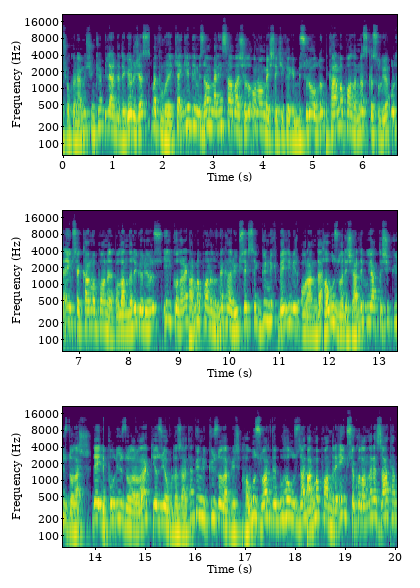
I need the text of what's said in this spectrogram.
çok önemli çünkü ileride de göreceğiz. Bakın buraya girdiğimiz zaman ben hesabı açalı 10-15 dakika gibi bir süre oldu. Karma puanları nasıl kasılıyor? Burada en yüksek karma puanı olanları görüyoruz. İlk olarak karma puanımız ne kadar yüksekse günlük belli bir oranda havuz var içeride. Bu yaklaşık 100 dolar. Daily pool 100 dolar olarak yazıyor burada zaten. Günlük 100 dolar bir havuz var ve bu havuzdan karma puanları en yüksek olanlara zaten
